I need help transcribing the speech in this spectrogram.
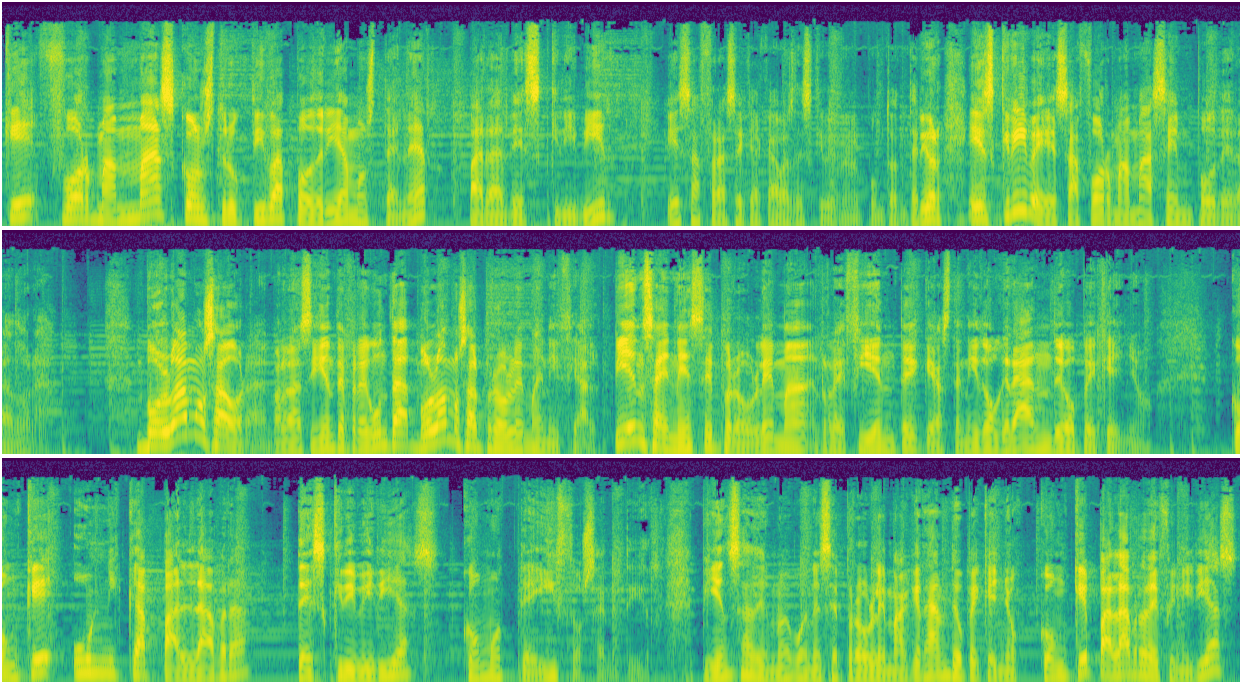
¿Qué forma más constructiva podríamos tener para describir esa frase que acabas de escribir en el punto anterior? Escribe esa forma más empoderadora. Volvamos ahora, para la siguiente pregunta, volvamos al problema inicial. Piensa en ese problema reciente que has tenido, grande o pequeño. ¿Con qué única palabra describirías cómo te hizo sentir? Piensa de nuevo en ese problema, grande o pequeño. ¿Con qué palabra definirías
